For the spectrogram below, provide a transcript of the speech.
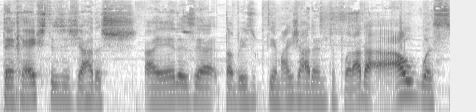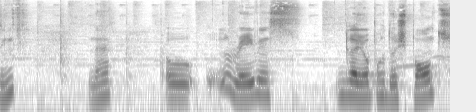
terrestres e jardas aéreas é talvez o que tem mais jardas na temporada, algo assim, né? O, o Ravens ganhou por dois pontos.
